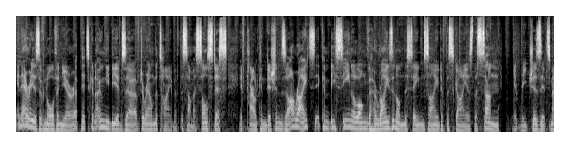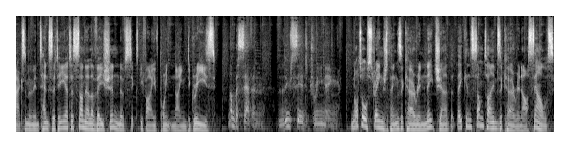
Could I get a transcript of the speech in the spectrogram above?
In areas of northern Europe, it can only be observed around the time of the summer solstice. If cloud conditions are right, it can be seen along the horizon on the same side of the sky as the sun. It reaches its maximum intensity at a sun elevation of 65.9 degrees. Number 7. Lucid dreaming. Not all strange things occur in nature, but they can sometimes occur in ourselves.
